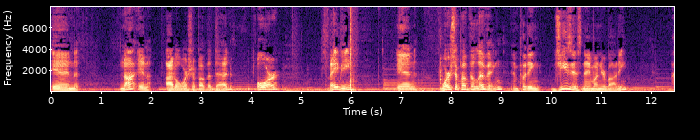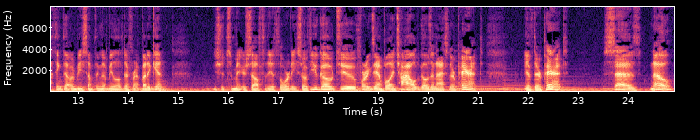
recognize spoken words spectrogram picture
in not in idol worship of the dead, or maybe in worship of the living and putting Jesus' name on your body, I think that would be something that would be a little different. But again, you should submit yourself to the authority. So if you go to, for example, a child goes and asks their parent, if their parent says, no,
